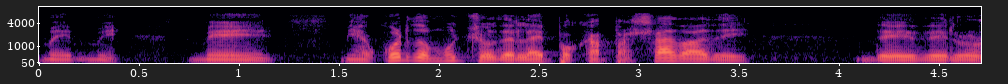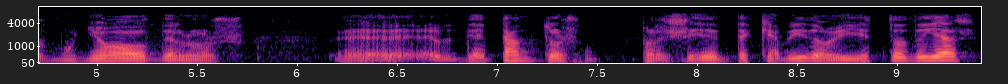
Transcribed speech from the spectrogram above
me, me, me acuerdo mucho de la época pasada, de, de, los Muñoz, de los eh, de tantos presidentes que ha habido. Y estos días,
